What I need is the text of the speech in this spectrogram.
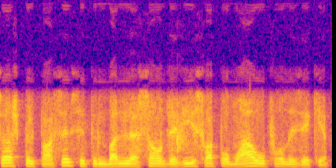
ça, je peux le passer. C'est une bonne leçon de vie, soit pour moi ou pour les équipes.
